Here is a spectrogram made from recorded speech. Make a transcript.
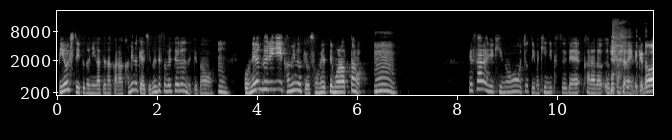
美容室行くの苦手だから髪の毛は自分で染めてるんだけど、うん。5年ぶりに髪の毛を染めてもらったの。うん。で、さらに昨日、ちょっと今筋肉痛で体動かせないんだけど、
